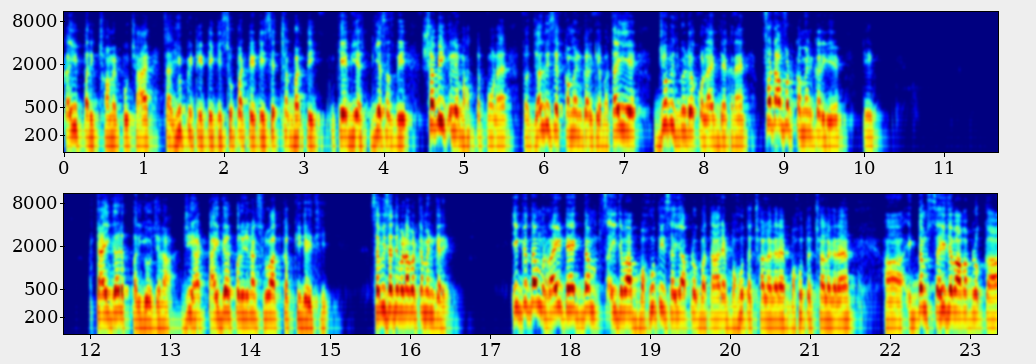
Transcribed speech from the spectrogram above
कई परीक्षाओं में पूछा है। चाहे यूपीटीटी की सुपर टीटी शिक्षक भर्ती के वी एस डीएसएसबी सभी के लिए महत्वपूर्ण है। तो जल्दी से कमेंट करके बताइए, जो भी वीडियो को लाइव देख रहे हैं, फटाफट कमेंट करिए कि टाइगर परियोजना। जी हाँ टाइगर परियोजना की शुरुआत कब की गई थी? सभी साथी फटाफट कमेंट करें। एकदम राइट है, एकदम सही जवाब, बहुत ही सही आप लोग बता रहे हैं, बहुत अच्छा लग रहा है, बहुत अच्छा लग रहा है। हाँ एकदम सही जवाब आप लोग का।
